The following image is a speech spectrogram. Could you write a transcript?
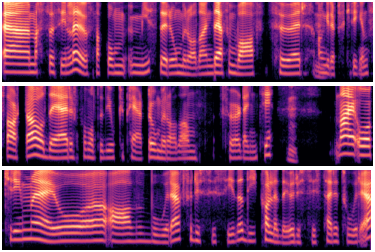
Eh, mest sannsynlig er det jo snakk om mye større områder enn det som var før før angrepskrigen starta, og der på en måte de okkuperte områdene før den tid. Mm. Nei, og Krim er jo av bordet for russisk side. De kaller det jo russisk territorie,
